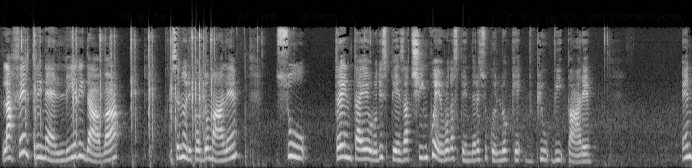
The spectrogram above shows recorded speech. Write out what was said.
La Feltrinelli ridava, se non ricordo male, su 30 euro di spesa, 5 euro da spendere su quello che più vi pare. E,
